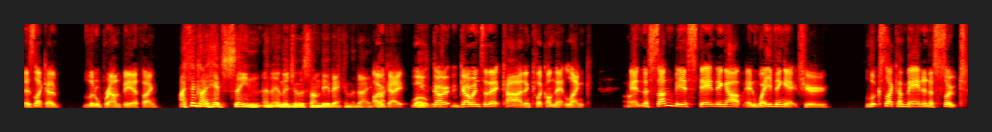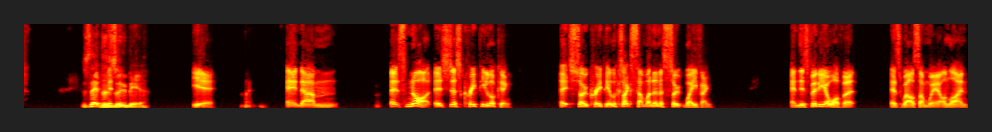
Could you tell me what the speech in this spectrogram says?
is like a little brown bear thing. I think I have seen an image of a sun bear back in the day. Like, Okay. Well, Yeah. go go into that card and click on that link, Oh. and the sun bear standing up and waving at you looks like a man in a suit. is that the zoo bear? Yeah. Right. And um, it's not. It's just creepy looking. It's so creepy. It looks like someone in a suit waving. And there's video of it as well somewhere online.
